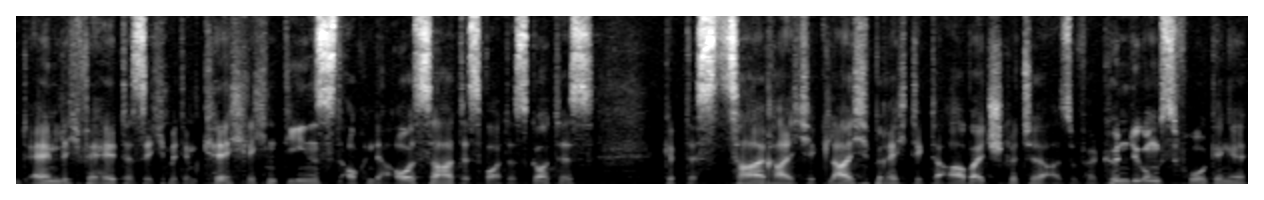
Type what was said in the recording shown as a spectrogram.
Und ähnlich verhält es sich mit dem kirchlichen Dienst, auch in der Aussaat des Wortes Gottes gibt es zahlreiche gleichberechtigte Arbeitsschritte, also Verkündigungsvorgänge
